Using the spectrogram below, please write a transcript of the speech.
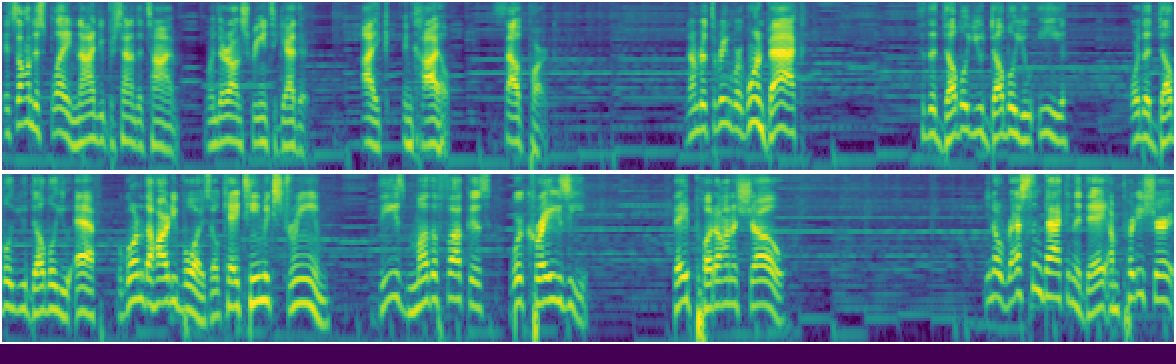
it's on display 90% of the time when they're on screen together. Ike and Kyle. South Park. Number three, we're going back to the WWE or the WWF. We're going to the Hardy Boys, okay? Team Extreme. These motherfuckers were crazy. They put on a show. You know, wrestling back in the day, I'm pretty sure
